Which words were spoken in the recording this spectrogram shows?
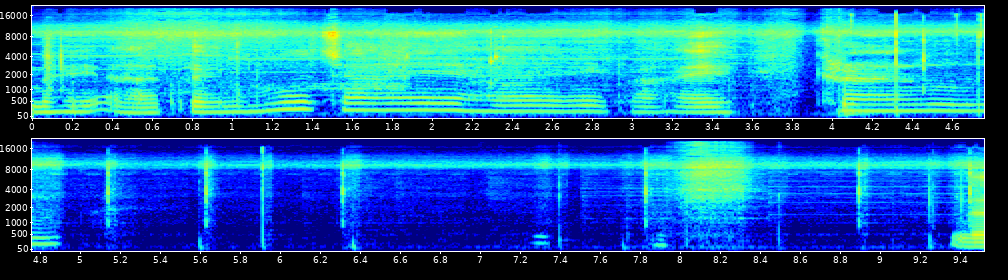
ไม่อาจเป็นหัวใจให้ใครครั้งเรา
